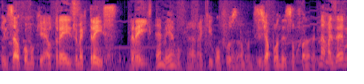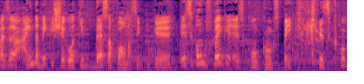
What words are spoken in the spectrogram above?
ele saiu como o quê? É o 3. Joey Mac 3? Três. É mesmo? Caralho, que confusão, mano. Esses japoneses são foda mesmo. Não, mas é, mas é, ainda bem que chegou aqui dessa forma, assim, porque esse Kong Spake, esse Kong, Kong Spake, esse Kong,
